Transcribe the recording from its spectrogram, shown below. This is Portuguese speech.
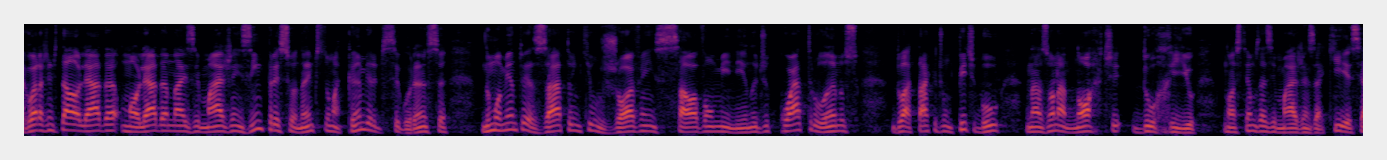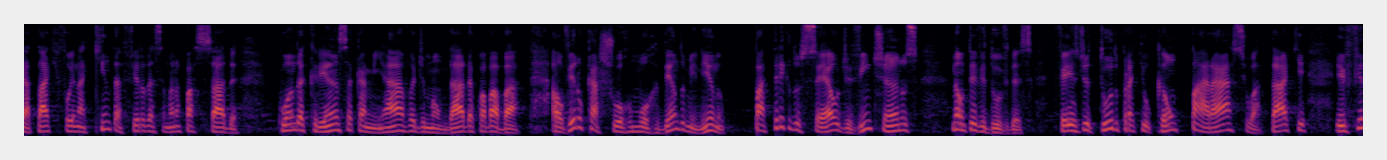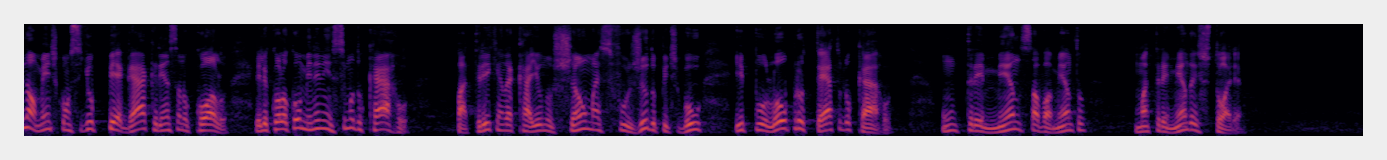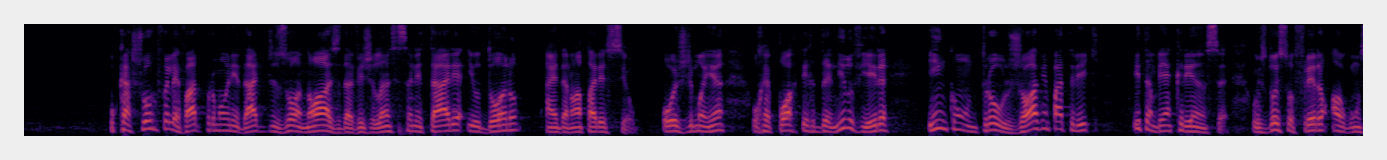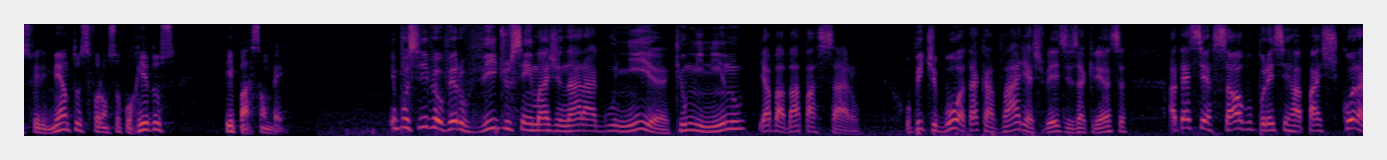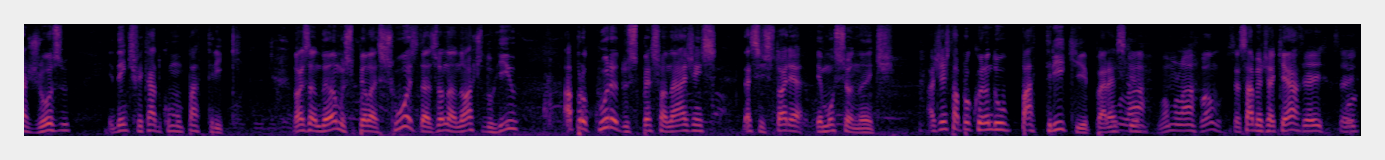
Agora a gente dá uma olhada, uma olhada nas imagens impressionantes de uma câmera de segurança no momento exato em que um jovem salva um menino de 4 anos do ataque de um pitbull na zona norte do Rio. Nós temos as imagens aqui. Esse ataque foi na quinta-feira da semana passada, quando a criança caminhava de mão dada com a babá. Ao ver o cachorro mordendo o menino, Patrick do Céu, de 20 anos, não teve dúvidas. Fez de tudo para que o cão parasse o ataque e finalmente conseguiu pegar a criança no colo. Ele colocou o menino em cima do carro. Patrick ainda caiu no chão, mas fugiu do pitbull e pulou para o teto do carro. Um tremendo salvamento, uma tremenda história. O cachorro foi levado para uma unidade de zoonose da vigilância sanitária e o dono ainda não apareceu. Hoje de manhã, o repórter Danilo Vieira encontrou o jovem Patrick e também a criança. Os dois sofreram alguns ferimentos, foram socorridos e passam bem. Impossível ver o vídeo sem imaginar a agonia que o menino e a babá passaram. O pitbull ataca várias vezes a criança até ser salvo por esse rapaz corajoso, identificado como Patrick. Nós andamos pelas ruas da zona norte do Rio à procura dos personagens dessa história emocionante. A gente está procurando o Patrick, parece vamos lá, que. Vamos lá, Vamos? Você sabe onde é que é? Sei, sei.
